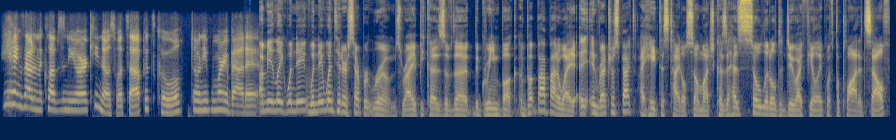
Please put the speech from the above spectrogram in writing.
He hangs out in the clubs in New York. He knows what's up. It's cool. Don't even worry about it. I mean, like when they when they went to their separate rooms, right? Because of the the Green Book. Uh, but, but by the way, in retrospect, I hate this title so much because it has so little to do. I feel like with the plot itself.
